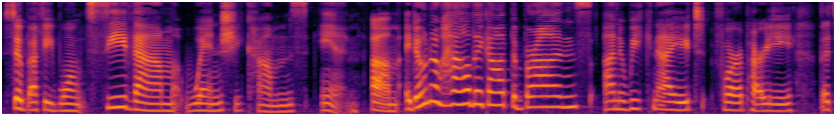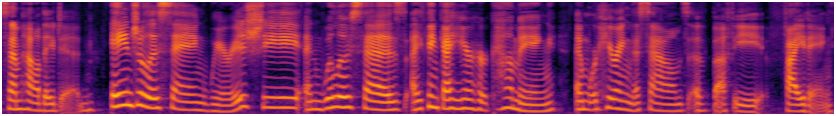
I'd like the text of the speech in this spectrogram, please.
so Buffy won't see them when she comes in. Um, I don't know how they got the bronze on a weeknight for a party, but somehow they did. Angel is saying, Where is she? And Willow says, I think I hear her coming. And we're hearing the sounds of Buffy fighting.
